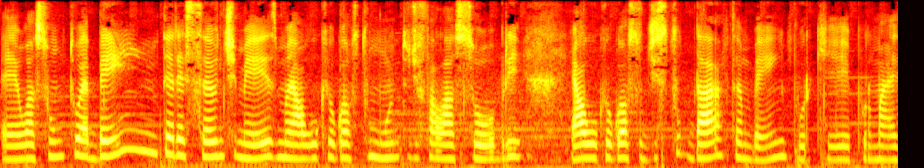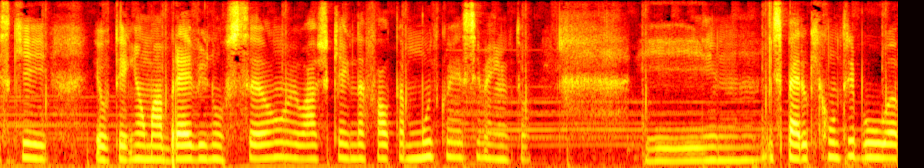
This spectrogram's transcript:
É, o assunto é bem interessante mesmo, é algo que eu gosto muito de falar sobre, é algo que eu gosto de estudar também, porque por mais que eu tenha uma breve noção, eu acho que ainda falta muito conhecimento. E espero que contribua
